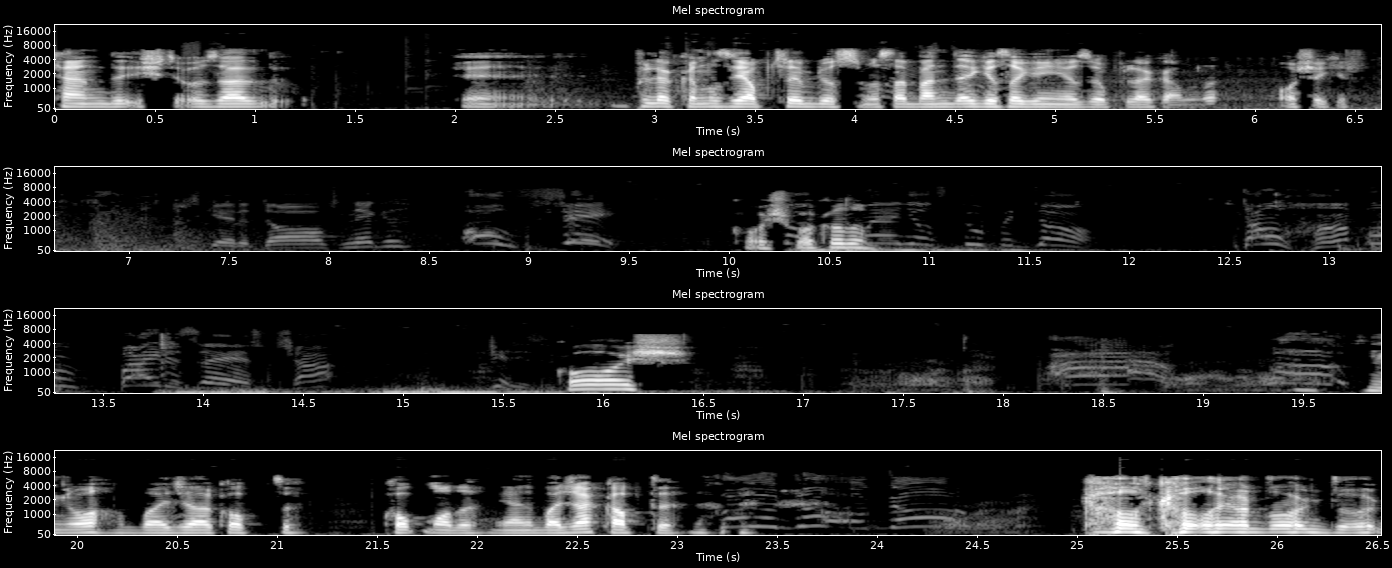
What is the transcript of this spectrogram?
Kendi işte özel eee plakanızı yaptırabiliyorsunuz. Mesela bende Ege Sagen yazıyor plakamda. O şekil. Scared of dogs, nigga? Oh, shit. Koş bakalım. Koş. Oh bacağı koptu. kopmadı. Yani bacak kaptı. Call. Call, your dog dog.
